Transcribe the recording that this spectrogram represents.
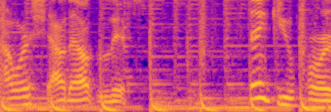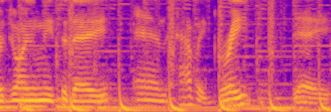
our shout out list. Thank you for joining me today, and have a great day.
